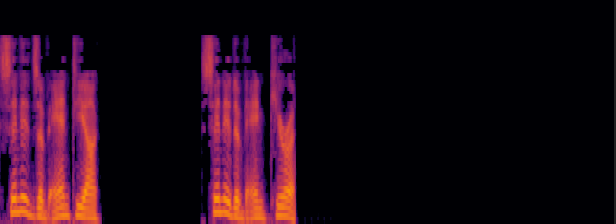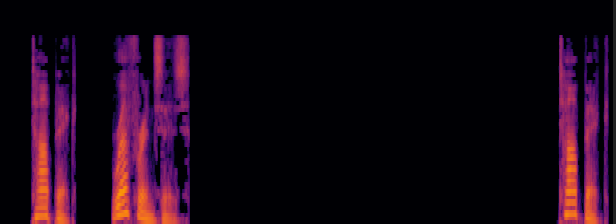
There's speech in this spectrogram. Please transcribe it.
Synods of Antioch Synod of Ancyra Topic. References Topic.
